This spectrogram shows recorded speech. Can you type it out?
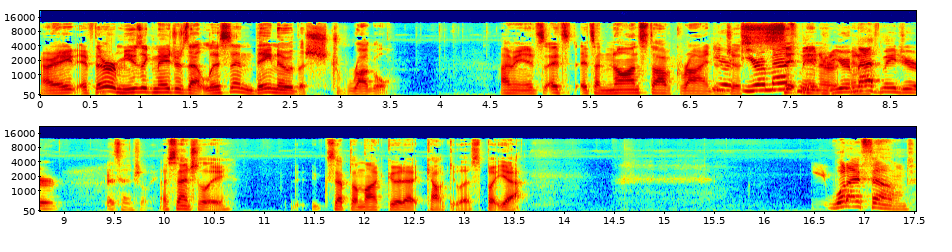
All right. If there are music majors that listen, they know the struggle. I mean, it's it's it's a nonstop grind You're, just you're a math sitting major. a, you're a in math major, essentially. essentially. Except I'm not good at calculus, but yeah. what I found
